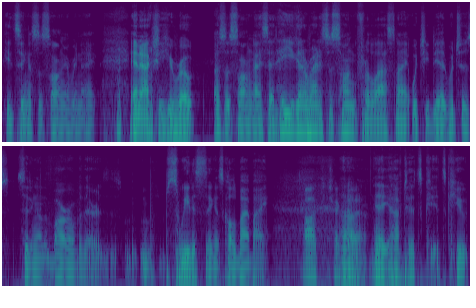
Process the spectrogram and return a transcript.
he'd sing us a song every night, and actually he wrote us a song. I said, "Hey, you got to write us a song for the last night," which he did, which is sitting on the bar over there. Sweetest thing. It's called "Bye Bye." i'll have to check that Um, out yeah, you have to. It's it's cute,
